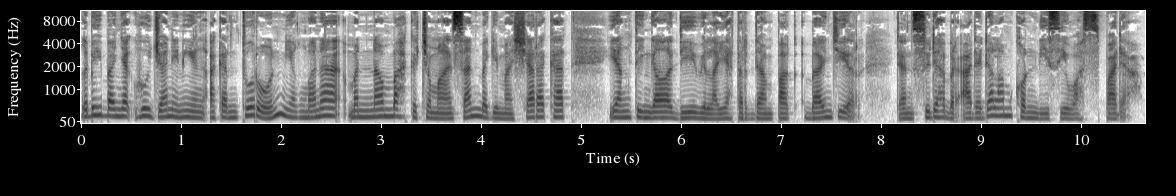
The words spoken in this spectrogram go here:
lebih banyak hujan ini yang akan turun yang mana menambah kecemasan bagi masyarakat yang tinggal di wilayah terdampak banjir dan sudah berada dalam kondisi waspada.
